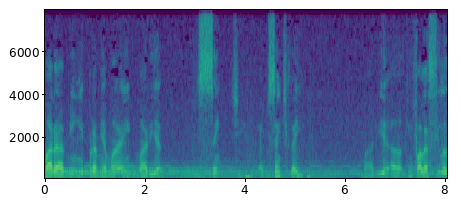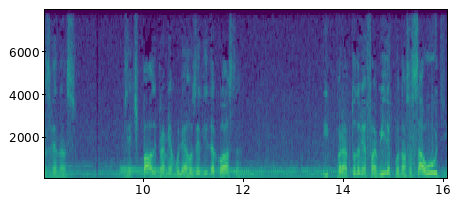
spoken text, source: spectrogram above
para mim e para minha mãe, Maria Vicente. É Vicente que está aí? Maria, uh, quem fala é Silas Venâncio. Vicente Paulo e para minha mulher Roseli da Costa. E para toda a minha família, por nossa saúde.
